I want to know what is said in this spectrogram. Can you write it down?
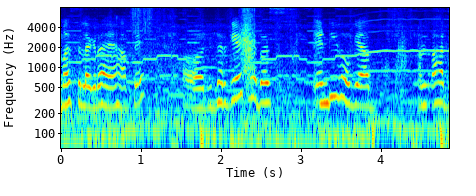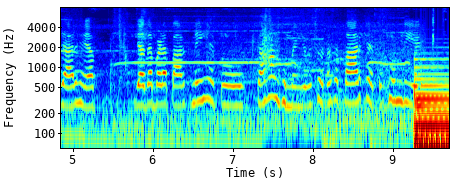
मस्त लग रहा है यहाँ पे। और इधर गेट है, बस एंड ही हो गया अब। हम बाहर जा रहे हैं अब। ज़्यादा बड़ा पार्क नहीं है तो कहाँ घूमेंगे? वो छोटा सा पार्क है तो घूम लिए।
